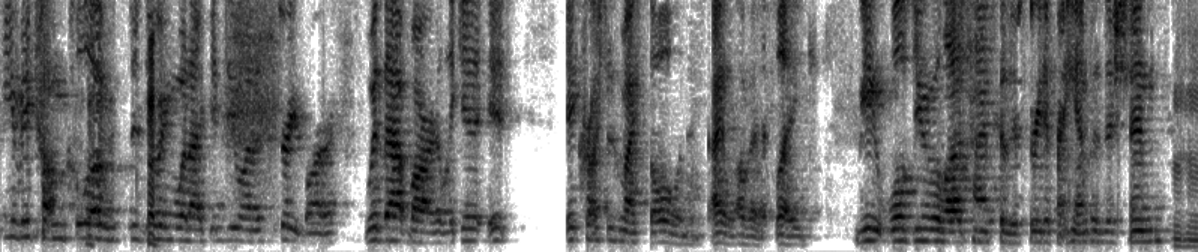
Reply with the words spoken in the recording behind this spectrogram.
even come close to doing what I can do on a straight bar with that bar. Like it, it, it crushes my soul and I love it. Like we will do a lot of times because there's three different hand positions. Mm-hmm.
